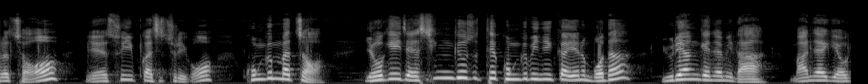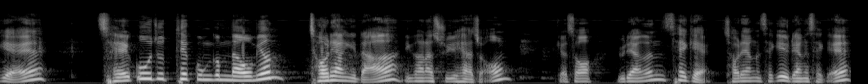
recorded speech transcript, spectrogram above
그렇죠 예 수입과 지출이고 공급 맞죠 여기 이제 신규 주택 공급이니까 얘는 뭐다? 유량 개념이다. 만약에 여기에 재고주택 공급 나오면 절량이다. 이거 하나 주의해야죠. 그래서 유량은 3개, 절량은 3개, 유량은 3개.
